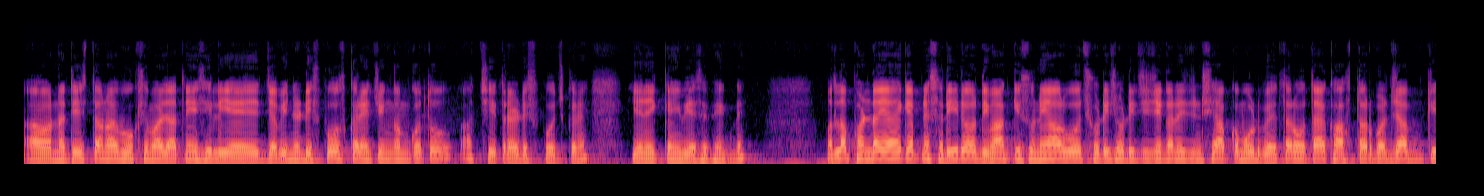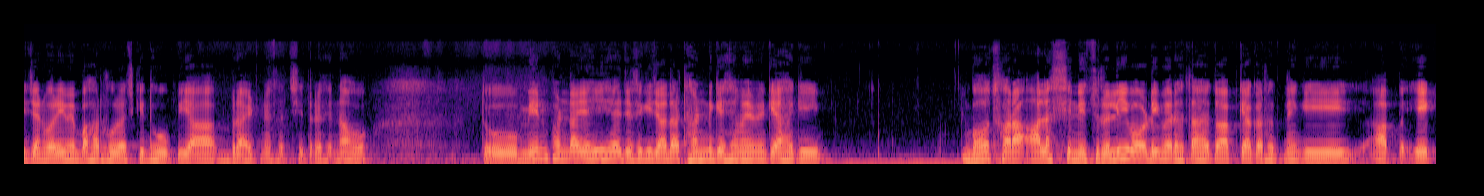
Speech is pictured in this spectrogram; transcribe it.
और नतीजतन उन्हें भूख से मर जाते हैं, इसीलिए जब इन्हें डिस्पोज करें चिंगम को तो अच्छी तरह डिस्पोज करें, ये नहीं कहीं भी ऐसे फेंक दें। मतलब फंडा यह है कि अपने शरीर और दिमाग की सुने और वो छोटी छोटी चीज़ें करें जिनसे आपका मूड बेहतर होता है, ख़ासतौर पर जब कि जनवरी में बाहर सूरज की धूप या ब्राइटनेस अच्छी तरह से ना हो। तो मेन फंडा यही है, जैसे कि ज़्यादा ठंड के समय में क्या है कि बहुत सारा आलस्य नेचुरली बॉडी में रहता है तो आप क्या कर सकते हैं कि आप एक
